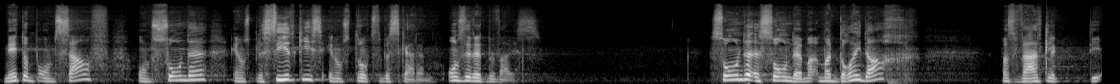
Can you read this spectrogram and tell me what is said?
net om onsself, ons sonde en ons plesiertjies en ons trots te beskerm. Ons het dit bewys. Sonde is sonde, maar maar daai dag was werklik die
